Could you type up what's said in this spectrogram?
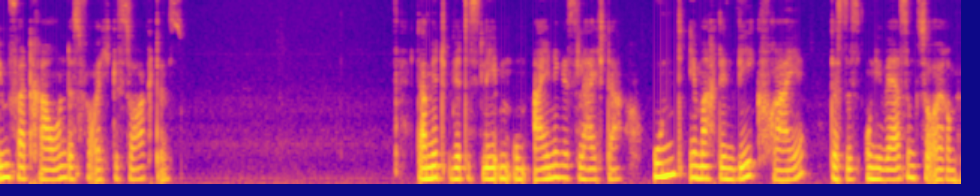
im Vertrauen, dass für euch gesorgt ist. Damit wird das Leben um einiges leichter und ihr macht den Weg frei, dass das Universum zu eurem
